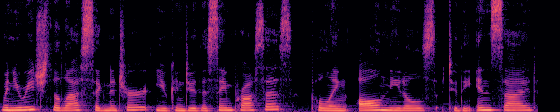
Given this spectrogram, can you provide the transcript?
When you reach the last signature, you can do the same process, pulling all needles to the inside.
